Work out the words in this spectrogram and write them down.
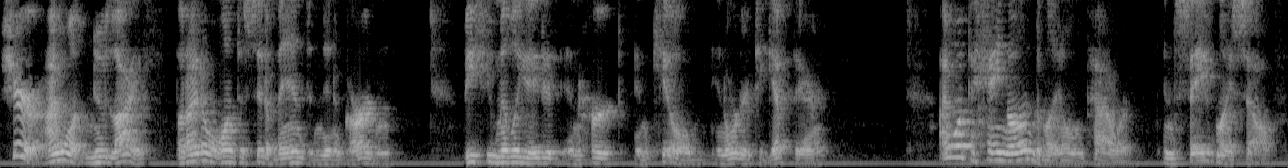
Sure, I want new life, but I don't want to sit abandoned in a garden, be humiliated and hurt and killed in order to get there. I want to hang on to my own power and save myself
